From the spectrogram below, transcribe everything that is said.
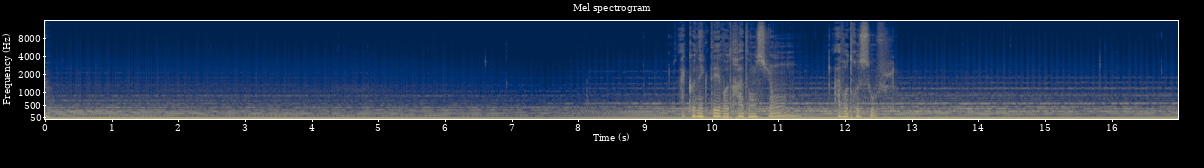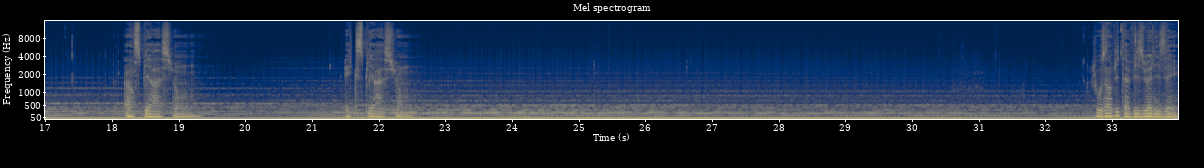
À connecter votre attention à votre souffle. Inspiration expiration. Je vous invite à visualiser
